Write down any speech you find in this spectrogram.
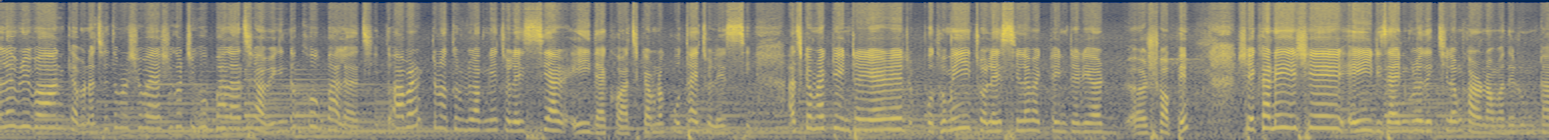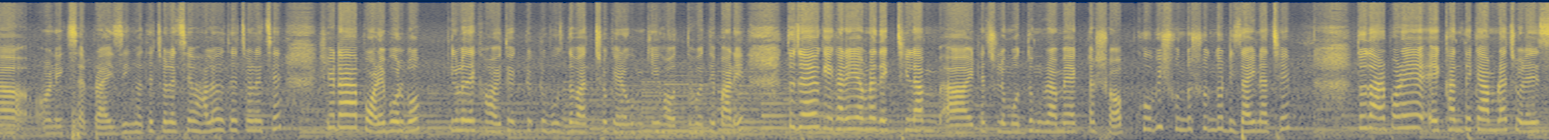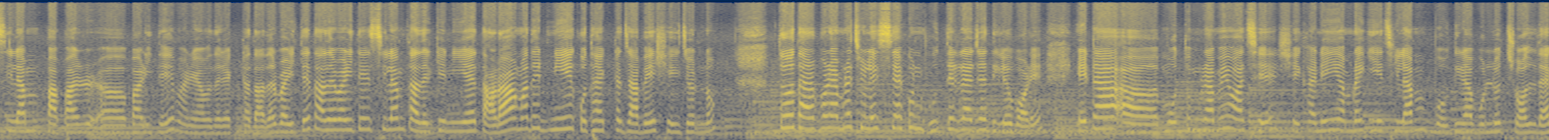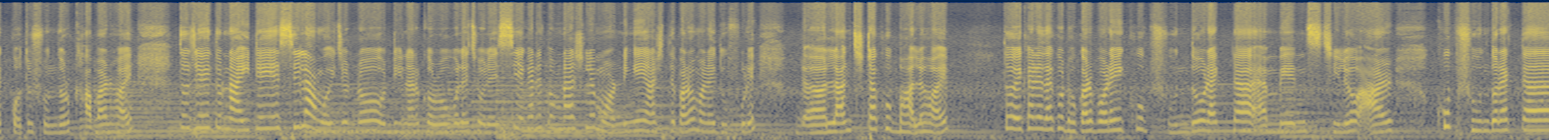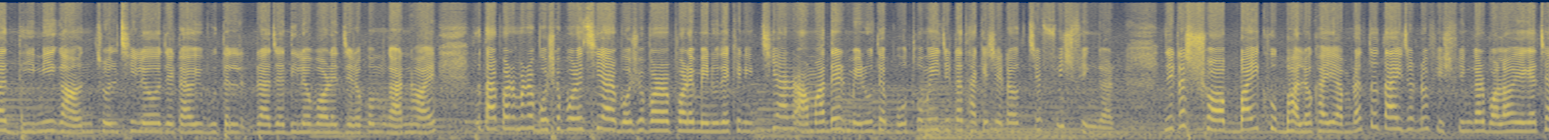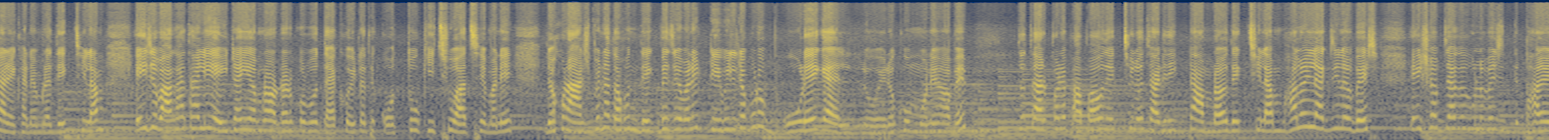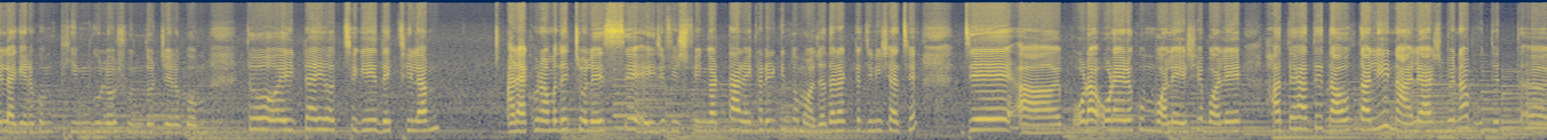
Hello everyone কেমন আছে? তোমরা সবাই আশা করছি খুব ভালো আছো, আমি কিন্তু খুব ভালো আছি। তো আবার একটা নতুন ব্লগ নিয়ে চলে এসেছি, আর এই দেখো, আজকে আমরা কোথায় চলে এসেছি? আজকে আমরা একটা ইন্টেরিয়ারের প্রথমেই চলে এসেছিলাম একটা ইন্টেরিয়ার শপে সেখানে এসে এই ডিজাইনগুলো দেখছিলাম, কারণ আমাদের রুমটা অনেক সারপ্রাইজিং হতে চলেছে, ভালো হতে চলেছে। সেটা পরে বলব। এগুলো দেখে হয়তো একটু একটু বুঝতে পারছ কীরকম কী হতে হতে পারে। তো যাই হোক, এখানেই আমরা দেখছিলাম এটা ছিল মধ্যম গ্রামে একটা শপ খুবই সুন্দর সুন্দর ডিজাইন আছে। তো তারপরে এখান থেকে আমরা চলে এসেছিলাম পাপার বাড়িতে মানে আমাদের একটা দাদার বাড়িতে। তাদের বাড়িতে এসেছিলাম, তাদেরকে নিয়ে, তারা আমাদের নিয়ে কোথায় একটা যাবে সেই জন্য। তো তারপরে আমরা চলে এসেছি এখন ভূতের রাজা দিল বরে এটা মধ্যম গ্রামেও আছে। সেখানেই আমরা গিয়েছিলাম। বৌদিরা বলল, চল দেখ কত সুন্দর খাবার হয়। তো যেহেতু নাইটেই এসেছিলাম, ওই জন্য ডিনার করব বলে চলে এসেছি। এখানে তোমরা আসলে মর্নিংয়েই আসতে পারো মানে দুপুরে। লাঞ্চটা খুব ভালো হয়। তো এখানে দেখো ঢোকার পরেই খুব সুন্দর একটা অ্যাম্বিয়েন্স ছিল। আর খুব সুন্দর একটা ধিমি গান চলছিল, যেটা ওই ভূতের রাজা দিল বরের যেরকম গান হয়। তো তারপর আমরা বসে পড়েছি আর বসে পড়ার পরে মেনু দেখে নিচ্ছি। আর আমাদের মেনুতে প্রথমেই যেটা থাকে সেটা হচ্ছে ফিশ ফিঙ্গার যেটা সবাই খুব ভালো খাই আমরা। তো তাই জন্য ফিশ ফিঙ্গার বলা হয়ে গেছে। আর এখানে আমরা দেখছিলাম, এই যে বাঘা থালি, এইটাই আমরা অর্ডার করব। দেখো এটাতে কত কিছু আছে। মানে যখন আসবে না, তখন দেখবে যে মানে টেবিলটা পুরো ভরে গেল, এরকম মনে হবে। তো তারপরে পাপাও দেখছিল, চারিদিকটা আমরাও দেখছিলাম। ভালোই লাগছিল বেশ। এই সব জায়গাগুলো বেশ ভালোই লাগে, এরকম থিমগুলো সুন্দর যেরকম। তো এইটাই হচ্ছে গিয়ে দেখছিলাম। আর এখন আমাদের চলে এসছে এই যে ফিশ ফিঙ্গারটা আর এখানের কিন্তু মজাদার একটা জিনিস আছে যে ওরা ওরা এরকম বলে, এসে বলে, হাতে হাতে দাও তালি, নাহলে আসবে না, ভূতের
